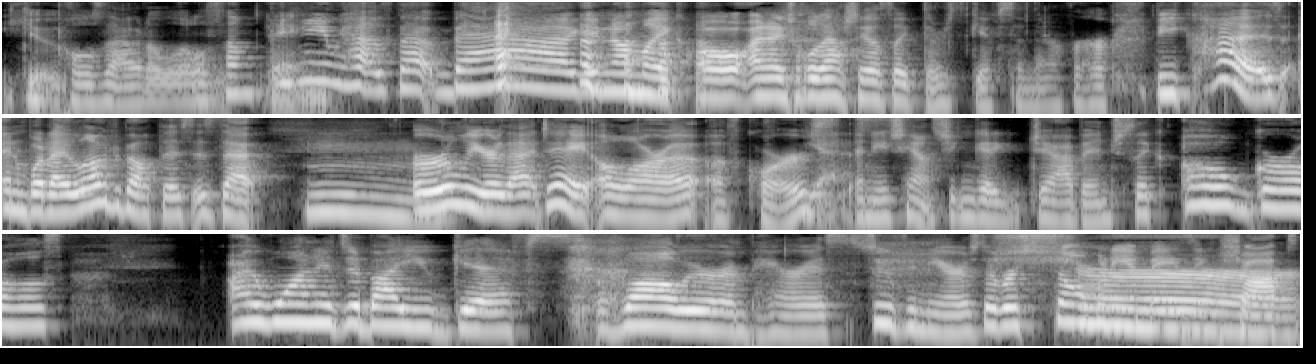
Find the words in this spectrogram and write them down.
he pulls out a little something. He has that bag, and I'm like, oh. And I told Ashley, I was like, "There's gifts in there for her." Because, and what I loved about this is that Mm. earlier that day, Alara, of course, Yes. any chance she can get a jab in, she's like, "Oh, girls." I wanted to buy you gifts while we were in Paris, souvenirs. There were so many amazing shops.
